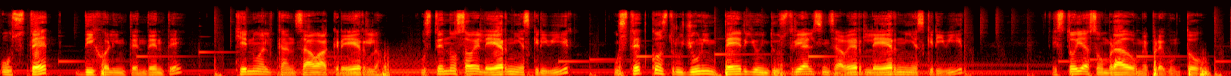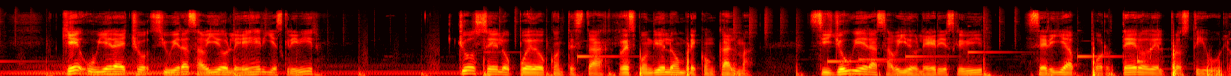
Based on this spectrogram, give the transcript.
¿Usted? dijo el intendente, que no alcanzaba a creerlo. ¿Usted no sabe leer ni escribir? ¿Usted construyó un imperio industrial sin saber leer ni escribir? Estoy asombrado, me preguntó. ¿Qué hubiera hecho si hubiera sabido leer y escribir? Yo sé lo puedo contestar, respondió el hombre con calma. Si yo hubiera sabido leer y escribir, sería portero del prostíbulo.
